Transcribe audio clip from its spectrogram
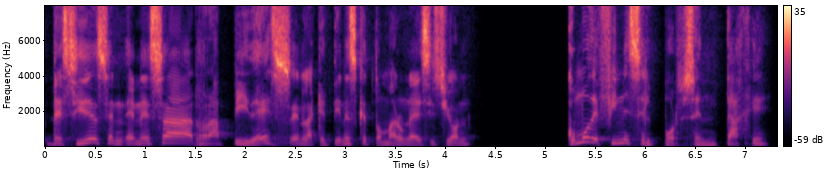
decides en, en, esa rapidez en la que tienes que tomar una decisión? ¿Cómo defines el porcentaje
